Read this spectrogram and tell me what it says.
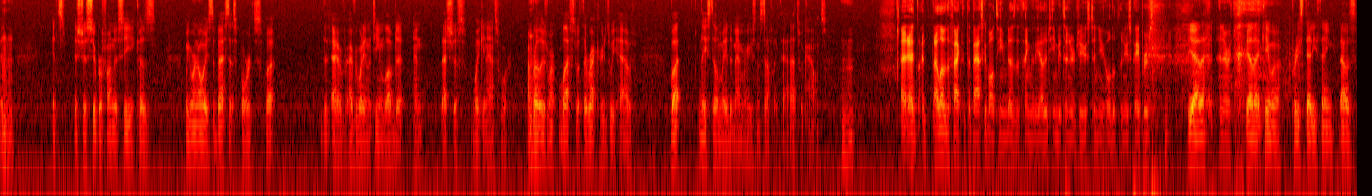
And Mhm. It's it's just super fun to see because we weren't always the best at sports, but the, everybody on the team loved it, and that's just what you can ask for. My Mhm. brothers weren't blessed with the records we have, but they still made the memories and stuff like that. That's what counts. hmm I, I, I love the fact that the basketball team does the thing where the other team gets introduced and you hold up the newspapers Yeah, that, and everything. yeah, that came a pretty steady thing. That was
